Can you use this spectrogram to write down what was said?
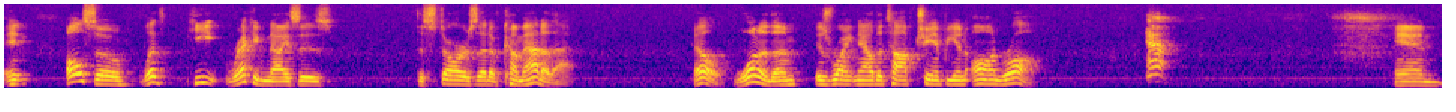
and also let's he recognizes the stars that have come out of that hell one of them is right now the top champion on raw Yeah. and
